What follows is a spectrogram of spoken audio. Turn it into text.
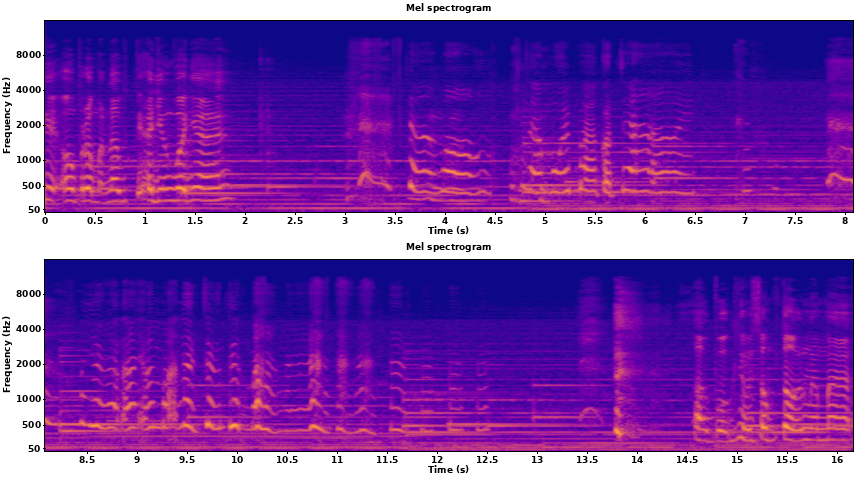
នេះអូនប្រមនៅផ្ទះយើងវិញហ៎ចាបងតែមួយប៉ាគាត់ចាស់ហើយយើងអត់អាចឲ្យម៉ាក់នៅចឹងទៀតបានទេឲ្យពួកខ្ញុំសុំទោសណាម៉ាក់ម៉ាក់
